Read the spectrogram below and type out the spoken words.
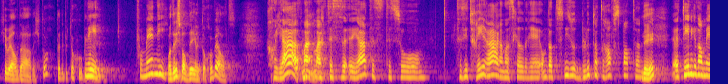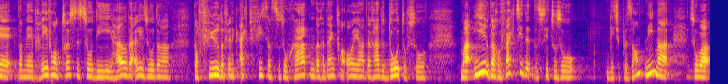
gewelddadig, toch? Dat heb ik toch goed begrepen. Nee, voor mij niet. Maar er is wel degelijk toch geweld. Goh, ja, maar, maar het, is, eh, ja, het, is, het is zo... Het is iets vrij raar aan dat schilderij. Omdat het is niet zo het bloed dat eraf spat. En Nee. Het enige dat mij, dat mij vrij verontrust is zo die helden. Allee, zo dat, dat vuur, dat vind ik echt vies. Dat ze zo gaten, dat je denkt van... Oh ja, daar gaat de dood of zo. Maar hier, dat gevecht, dat ziet er zo... Een beetje plezant, niet? Maar zo wat,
